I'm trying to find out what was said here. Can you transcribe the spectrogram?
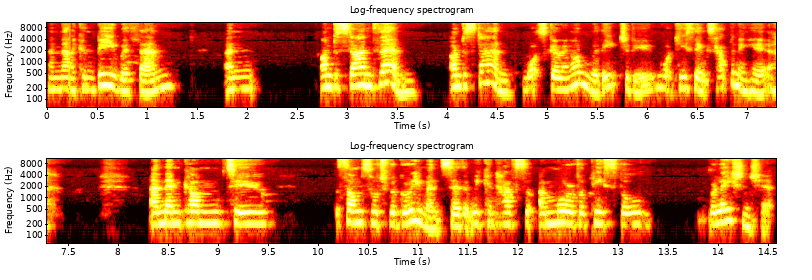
And then I can be with them and understand them, understand what's going on with each of you. What do you think's happening here? and then come to some sort of agreement so that we can have a more of a peaceful relationship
